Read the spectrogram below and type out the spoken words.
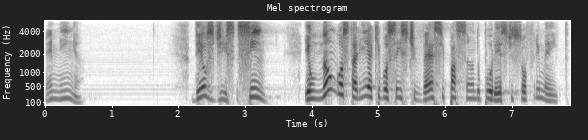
é minha. Deus diz: sim, eu não gostaria que você estivesse passando por este sofrimento.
